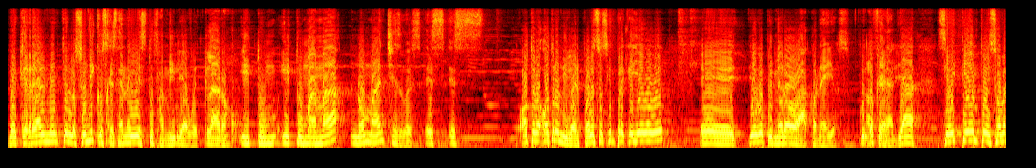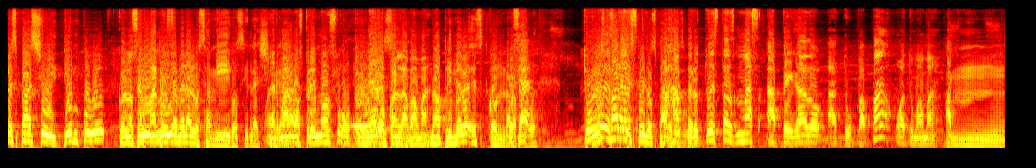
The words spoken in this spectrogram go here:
De que realmente los únicos que están ahí es tu familia, güey. Claro. Y tu, y tu mamá, no manches, güey. Es, es otro, otro nivel. Por eso siempre que llego, güey, eh, llego primero a, con ellos. Punto final. Ya, si hay tiempo y sobra espacio y tiempo, güey. ¿Con los hermanos? Voy a ver a los amigos y la chingada. ¿Hermanos, primos o primero con la mamá? No, primero es con la O mamá, sea, tú los estás, padres, pues, los padres, Ajá, güey. pero tú estás más apegado a tu papá o a tu mamá. Am,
